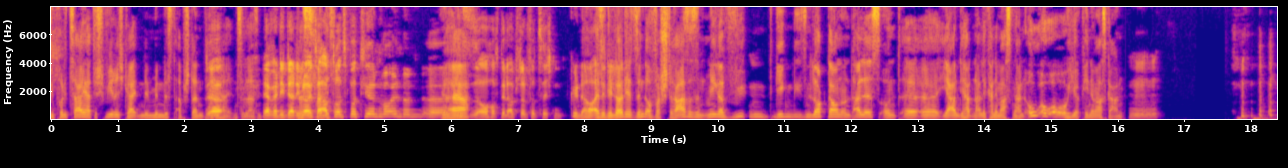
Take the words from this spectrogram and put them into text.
die Polizei hatte Schwierigkeiten, den Mindestabstand ja. einhalten zu lassen. Ja, wenn die da die das Leute abtransportieren wollen, dann äh, ja, müssen sie auch auf den Abstand verzichten. Genau, also die Leute sind auf der Straße, sind mega wütend gegen diesen Lockdown und alles und äh, äh, ja, und die hatten alle keine Masken an. Oh, oh, oh, oh, hier, keine Maske an. Mhm.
